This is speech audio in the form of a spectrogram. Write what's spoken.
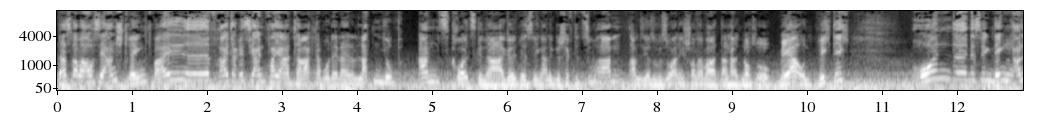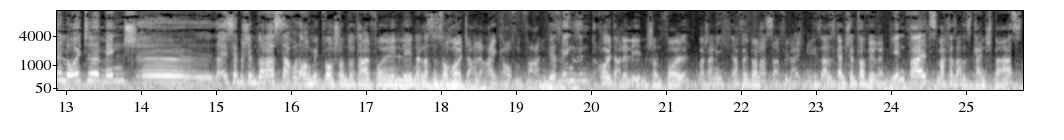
Das war aber auch sehr anstrengend, weil äh, Freitag ist ja ein Feiertag. Da wurde der Lattenjupp ans Kreuz genagelt, weswegen alle Geschäfte zu haben. Haben sie ja sowieso eigentlich schon, aber dann halt noch so mehr und richtig. Und äh, deswegen denken alle Leute, Mensch, äh, da ist ja bestimmt Donnerstag und auch Mittwoch schon total voll in den Läden, dann lass uns doch heute alle einkaufen fahren. deswegen sind heute alle Läden schon voll. Wahrscheinlich dafür Donnerstag vielleicht nicht. Ist alles ganz schön verwirrend. Jedenfalls macht das alles keinen Spaß,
